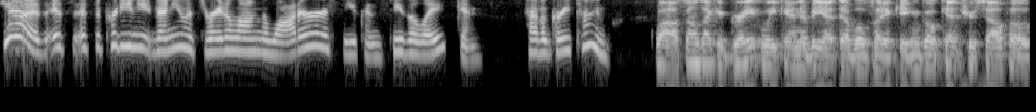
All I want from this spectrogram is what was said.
yeah, it's it's a pretty neat venue. It's right along the water, so you can see the lake and have a great time. Wow, sounds like a great weekend to be at Devil's Lake. You can go catch yourself a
